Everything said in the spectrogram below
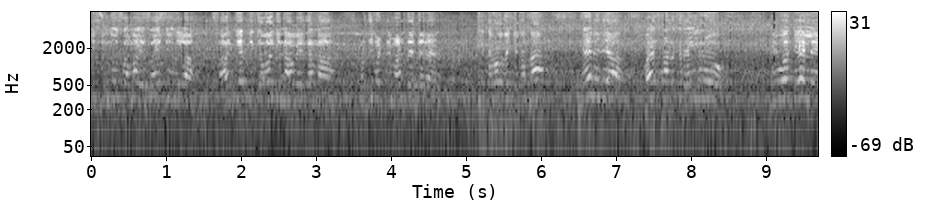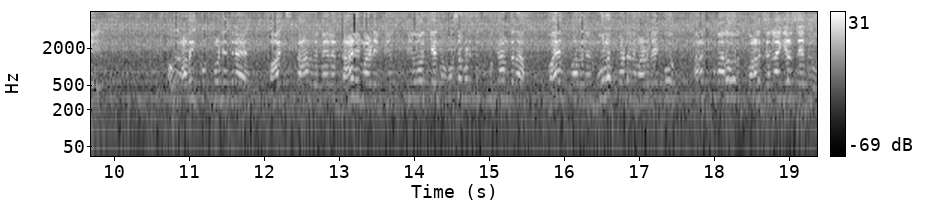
ಈ ಹಿಂದೂ ಸಮಾಜ ಸಹಿಸುವುದಿಲ್ಲ. ಸಾಂಕೇತಿಕವಾಗಿ ನಾವು ಇದನ್ನ ಪ್ರತಿಭಟನೆ ಮಾಡ್ತಾ ಇದ್ದೇವೆ. ತಗೊಳ್ಬೇಕು ತಗೊಳ್ಬೇಕಿದ್ದನ್ನು ಏನಿದೆಯಾ ಭಯೋತ್ಪಾದಕರು ಎಲ್ಲರೂ ಕೆಯಲ್ಲಿ ಅವರು ಅಡಗಿ ಕುತ್ಕೊಂಡಿದ್ರೆ ಪಾಕಿಸ್ತಾನದ ಮೇಲೆ ದಾಳಿ ಮಾಡಿ ಪಿ ಒ ಕೆಯನ್ನು ಹೊಸಪಡಿಸಿದ ಮುಖಾಂತರ ಭಯೋತ್ಪಾದನೆ ಮೂಲೋತ್ಪಾದನೆ ಮಾಡಬೇಕು. ಅನಂತ್ ಕುಮಾರ್ ಅವರು ಬಹಳ ಚೆನ್ನಾಗಿ ಹೇಳ್ತಾ ಇದ್ರು.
